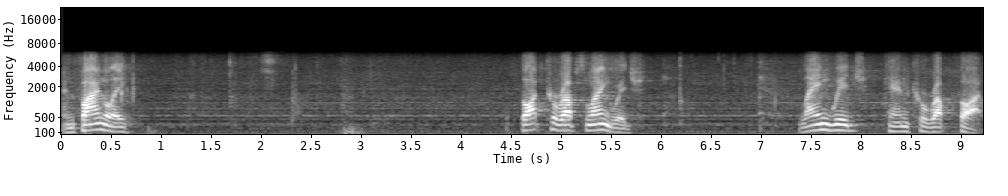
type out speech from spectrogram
And finally, thought corrupts language. Language can corrupt thought.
